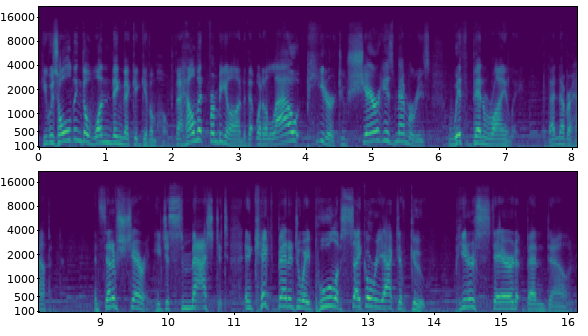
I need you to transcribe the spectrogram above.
He was holding the one thing that could give him hope the helmet from Beyond that would allow Peter to share his memories with Ben Reilly. But that never happened. Instead of sharing, he just smashed it and kicked Ben into a pool of psychoreactive goo. Peter stared Ben down.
